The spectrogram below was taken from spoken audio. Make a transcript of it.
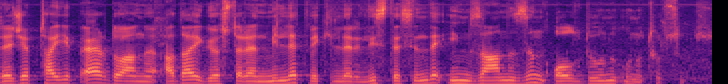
Recep Tayyip Erdoğan'ı aday gösteren milletvekilleri listesinde imzanızın olduğunu unutursunuz.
